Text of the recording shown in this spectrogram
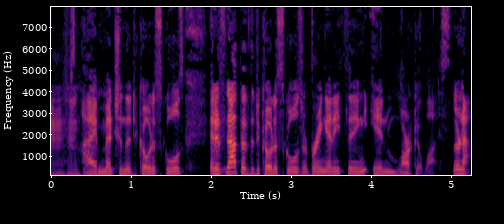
Mm-hmm. I mentioned the Dakota schools, and it's not that the Dakota schools are bringing anything in market wise. They're not.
